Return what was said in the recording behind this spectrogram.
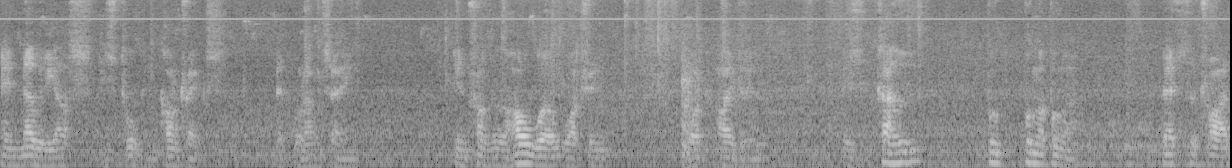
And nobody else is talking contracts, that's what I'm saying. In front of the whole world watching what I do is Kahu Pu- Punga Punga. That's the tribe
